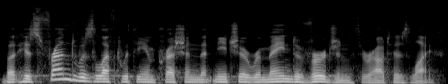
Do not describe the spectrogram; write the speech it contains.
but his friend was left with the impression that Nietzsche remained a virgin throughout his life.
